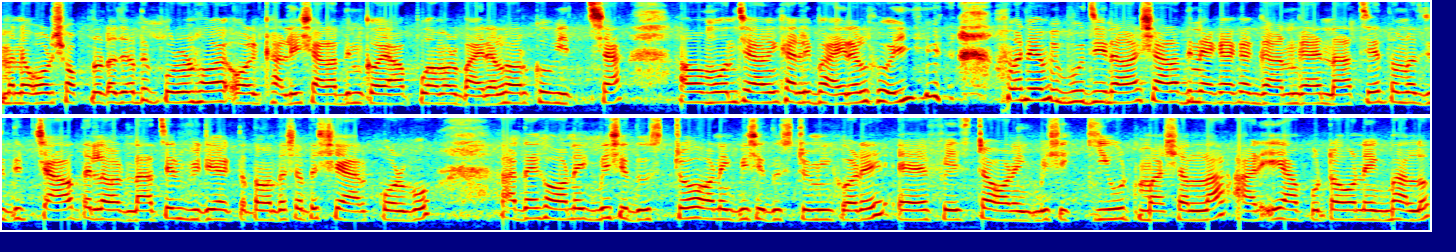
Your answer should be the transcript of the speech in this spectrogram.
মানে ওর স্বপ্নটা যাতে পূরণ হয়, ওর খালি সারাদিন কয়, আপু, আমার ভাইরাল হওয়ার খুব ইচ্ছা। আমার মন চায় আমি খালি ভাইরাল হই। মানে আমি বুঝি না, সারাদিন একা একা গান গায়, নাচে। তোমরা যদি চাও, তাহলে ওর নাচের ভিডিও একটা তোমাদের সাথে শেয়ার করব। আর দেখো, অনেক বেশি দুষ্ট, অনেক বেশি দুষ্টুমি করে। ফেসটা অনেক বেশি কিউট মাসাল্লাহ আর এই আপুটা অনেক ভালো।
